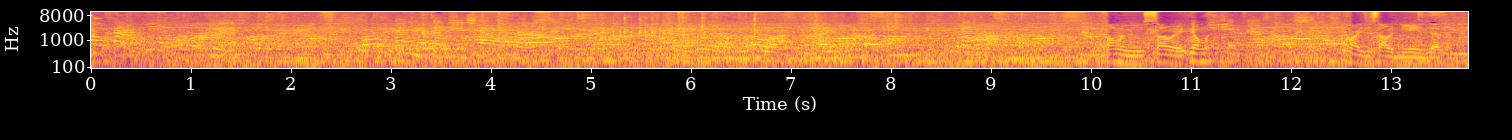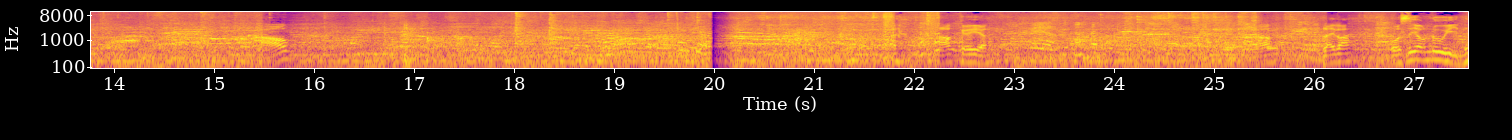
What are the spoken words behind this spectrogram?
好大片。对。那你们整理一下啦。稍微用筷子稍微捏一下这样。好。好，可以了。可以了。好，来吧，我是用录影的。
